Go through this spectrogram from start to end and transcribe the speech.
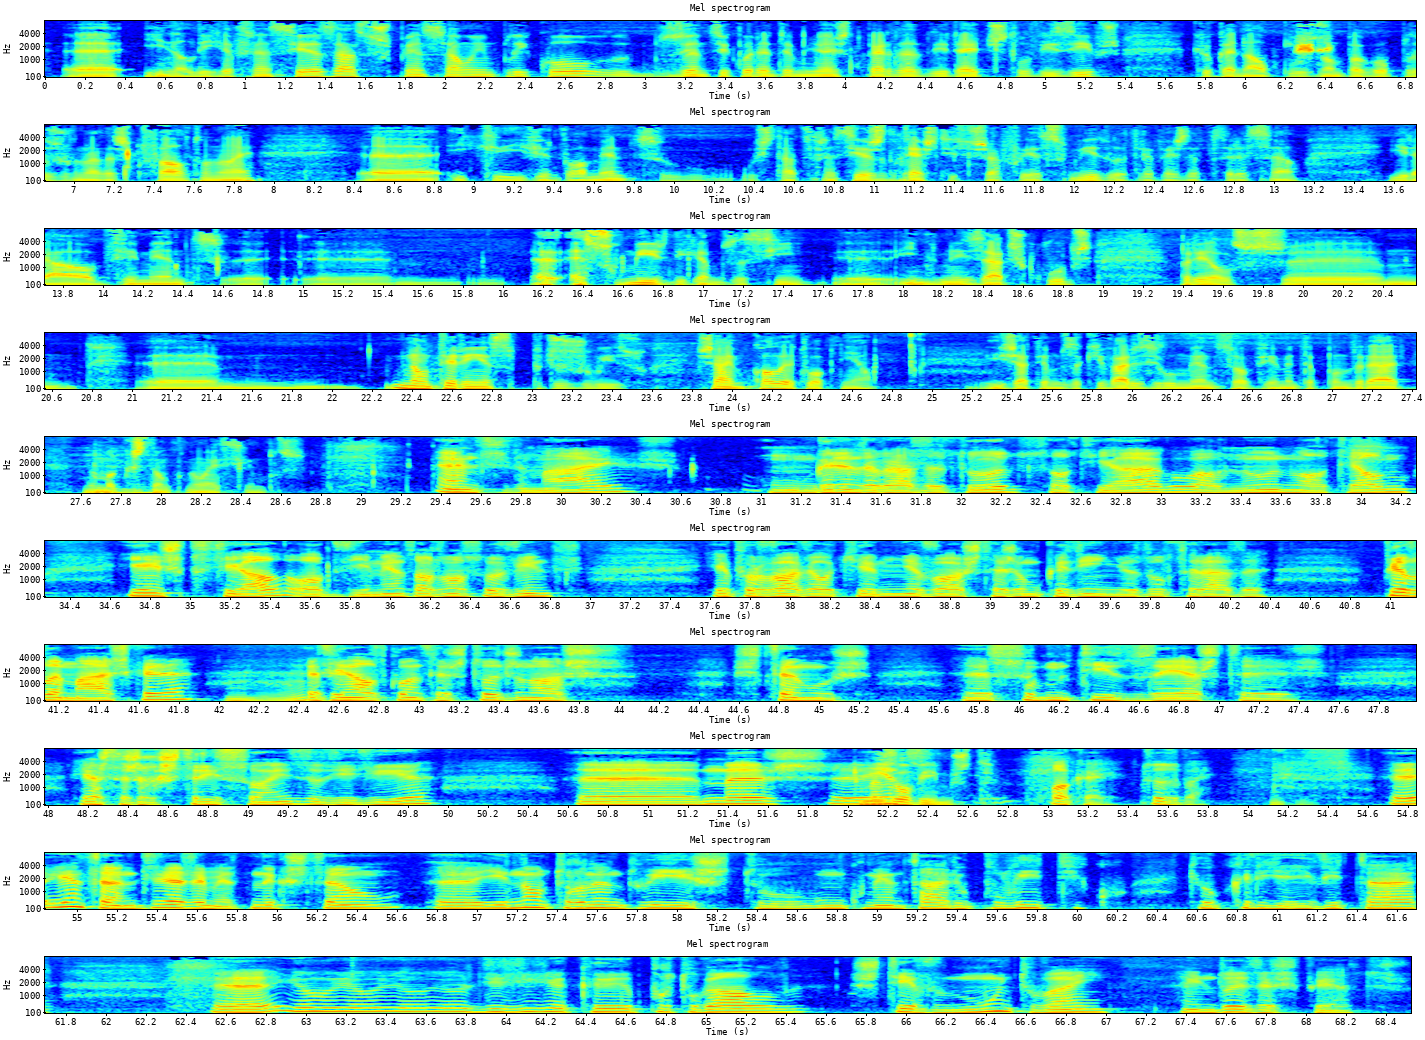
Uh, e na Liga Francesa a suspensão implicou 240 milhões de perda de direitos televisivos que o Canal Plus não pagou pelas jornadas que faltam, não é? Uh, e que eventualmente o, o, Estado francês, de resto, isso já foi assumido através da Federação, irá obviamente uh, uh, assumir, digamos assim, indemnizar os clubes para eles não terem esse prejuízo. Jaime, qual é a tua opinião? E já temos aqui vários elementos, obviamente, a ponderar numa uhum. questão que não é simples. Antes de mais, um grande abraço a todos, ao Tiago, ao Nuno, ao Telmo e, em especial, obviamente, aos nossos ouvintes é provável que a minha voz esteja um bocadinho adulterada pela máscara. Uhum. Afinal de contas, todos nós estamos uh, submetidos a estas, estas restrições, eu diria. Uh, mas uh, mas ouvimos-te. Ok, tudo bem. Uhum. entrando diretamente na questão e não tornando isto um comentário político que eu queria evitar, eu, eu, eu, eu diria que Portugal esteve muito bem em dois aspectos.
